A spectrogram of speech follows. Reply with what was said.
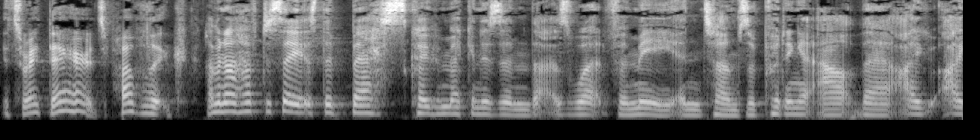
it's right there, it's public. I mean, I have to say, it's the best coping mechanism that has worked for me in terms of putting it out there. I, I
